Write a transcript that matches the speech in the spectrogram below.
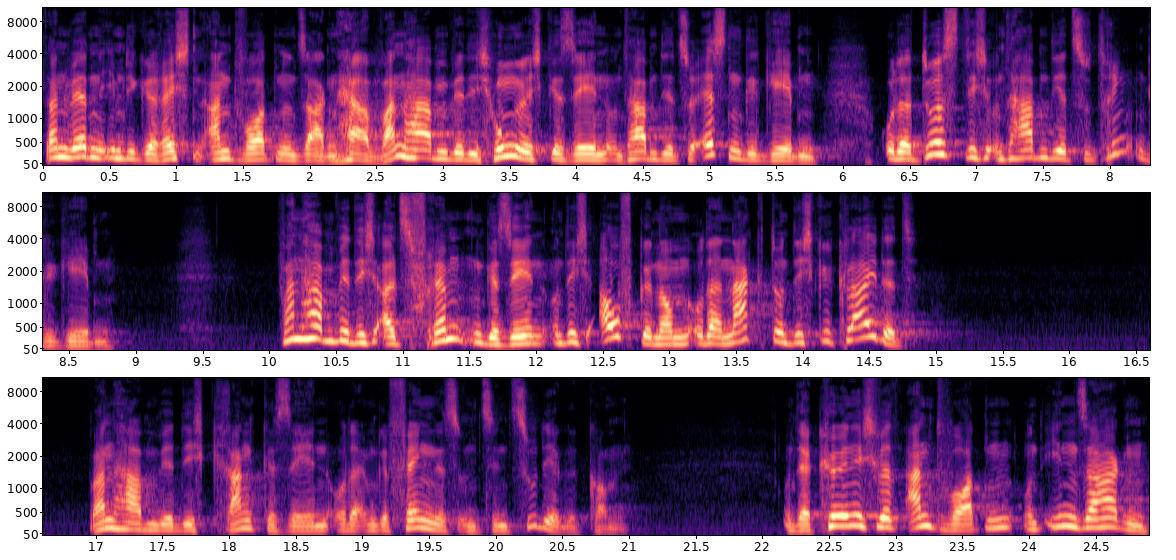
Dann werden ihm die Gerechten antworten und sagen, Herr, wann haben wir dich hungrig gesehen und haben dir zu essen gegeben oder durstig und haben dir zu trinken gegeben? Wann haben wir dich als Fremden gesehen und dich aufgenommen oder nackt und dich gekleidet? Wann haben wir dich krank gesehen oder im Gefängnis und sind zu dir gekommen? Und der König wird antworten und ihnen sagen,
